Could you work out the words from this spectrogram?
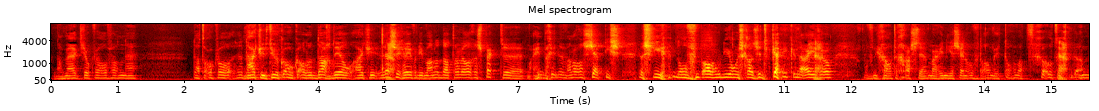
dan merkte je ook wel van, dat er ook wel, dan had je natuurlijk ook al een dagdeel, had je lessen gegeven aan die mannen, dat er wel respect, maar in het begin waren we nog wel sceptisch. Dan zie je non-verbaal hoe die jongens gaan zitten kijken naar je Ja. zo. Of die grote gasten, hè, mariniers zijn over het algemeen toch wat groter Ja. dan,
